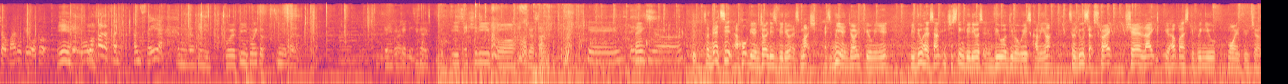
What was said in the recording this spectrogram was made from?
就把都给我个，耶，我我喝了很很肥耶。这个给你，我给你多一个纪念快乐。纪念快乐谢谢你这个 is actually for your son. Okay, thank Thanks. you. So that's it. I hope you enjoyed this video as much as we enjoyed filming it. We do have some interesting videos and viewer giveaways coming up. So do subscribe, share, like. It'll help us to bring you more in future.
